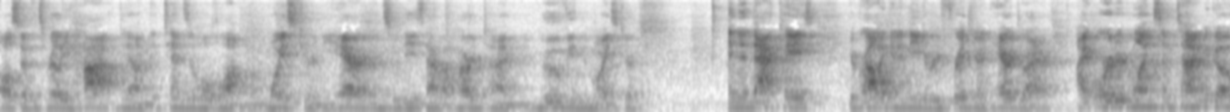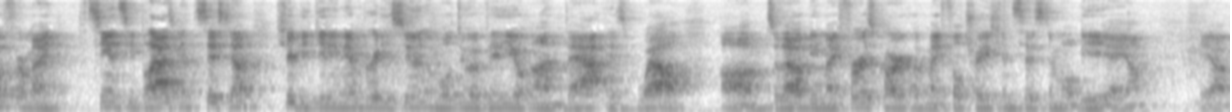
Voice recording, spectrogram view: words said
also if it's really hot, it tends to hold a lot more moisture in the air, and so these have a hard time removing the moisture. And in that case, you're probably going to need a refrigerant air dryer. I ordered one some time ago for my CNC plasma system. Should be getting in pretty soon and we'll do a video on that as well. Um, so that will be my first part of my filtration system will be a, um, a um,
